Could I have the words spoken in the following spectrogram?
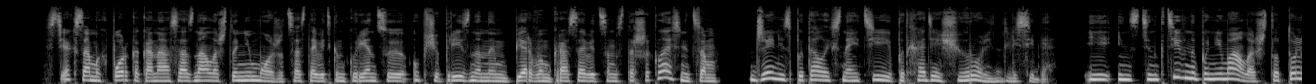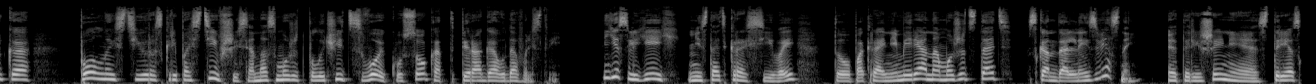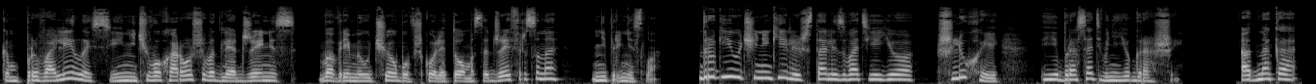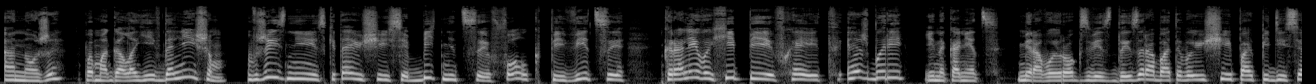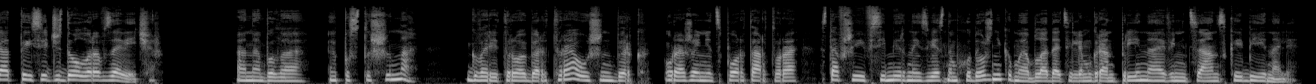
С тех самых пор, как она осознала, что не может составить конкуренцию общепризнанным первым красавицам-старшеклассницам, Дженнис пыталась найти подходящую роль для себя. И инстинктивно понимала, что только полностью раскрепостившись, она сможет получить свой кусок от пирога удовольствий. Если ей не стать красивой, то, по крайней мере, она может стать скандально известной. Это решение с треском провалилось, и ничего хорошего для Дженнис во время учебы в школе Томаса Джефферсона не принесло. Другие ученики лишь стали звать ее «шлюхой» и бросать в нее гроши. Однако оно же помогало ей в дальнейшем. В жизни скитающиеся битницы, фолк, певицы, королевы хиппи в Хейт Эшбери И, наконец, мировой рок-звезды, зарабатывающей по 50 тысяч долларов за вечер. Она была опустошена, говорит Роберт Раушенберг, уроженец Порт-Артура, ставший всемирно известным художником и обладателем гран-при на Венецианской биеннале.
